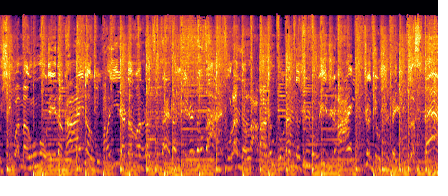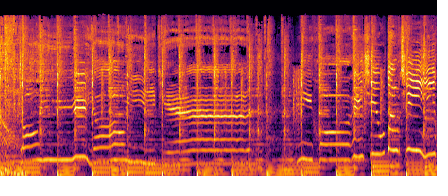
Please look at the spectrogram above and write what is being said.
有习惯漫无目的的开弄，还依然那么的自在的，一直都在。腐烂的喇叭声，苦难的师傅一直挨，这就是北京的 style。终于有一天，你会修到齐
